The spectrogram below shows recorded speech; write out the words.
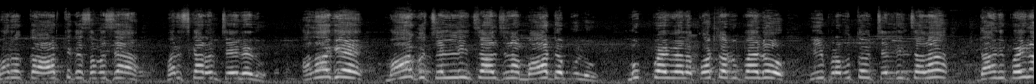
మరొక ఆర్థిక సమస్య పరిష్కారం చేయలేదు. అలాగే మాకు చెల్లించాల్సిన మా డబ్బులు ముప్పై వేల కోట్ల రూపాయలు ఈ ప్రభుత్వం చెల్లించాలా? దానిపైన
